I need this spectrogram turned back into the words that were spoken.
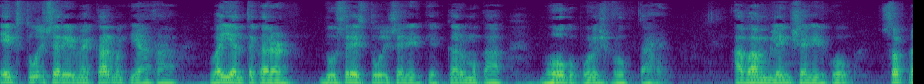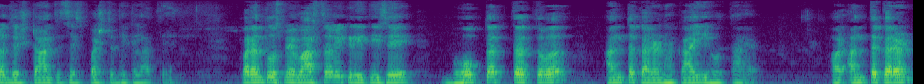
एक स्थूल शरीर में कर्म किया था, वही अंतकरण दूसरे स्थूल शरीर के कर्म का भोग पुरुष भोगता है। अब हम लिंग शरीर को स्वप्न दृष्टांत से स्पष्ट दिखलाते हैं। परंतु उसमें वास्तविक रीति से भोक्तत्व अंतकरण का ही होता है। और अंतकरण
